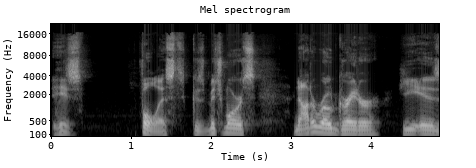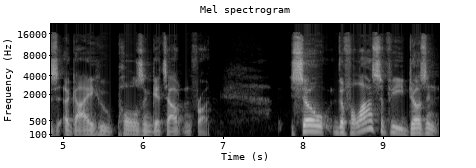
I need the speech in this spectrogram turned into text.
his fullest because Mitch Morse, not a road grader, he is a guy who pulls and gets out in front. So the philosophy doesn't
